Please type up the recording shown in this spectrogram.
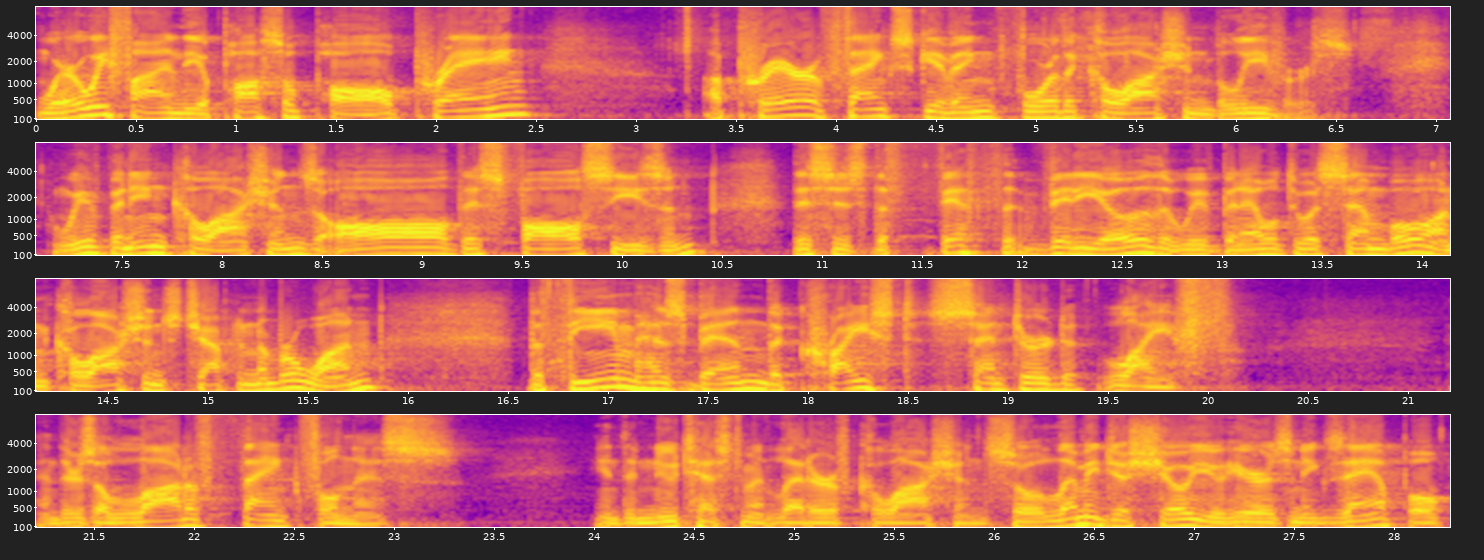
where we find the Apostle Paul praying a prayer of thanksgiving for the Colossian believers. We've been in Colossians all this fall season. This is the fifth video that we've been able to assemble on Colossians chapter number one. The theme has been the Christ centered life. And there's a lot of thankfulness in the New Testament letter of Colossians. So let me just show you here as an example.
